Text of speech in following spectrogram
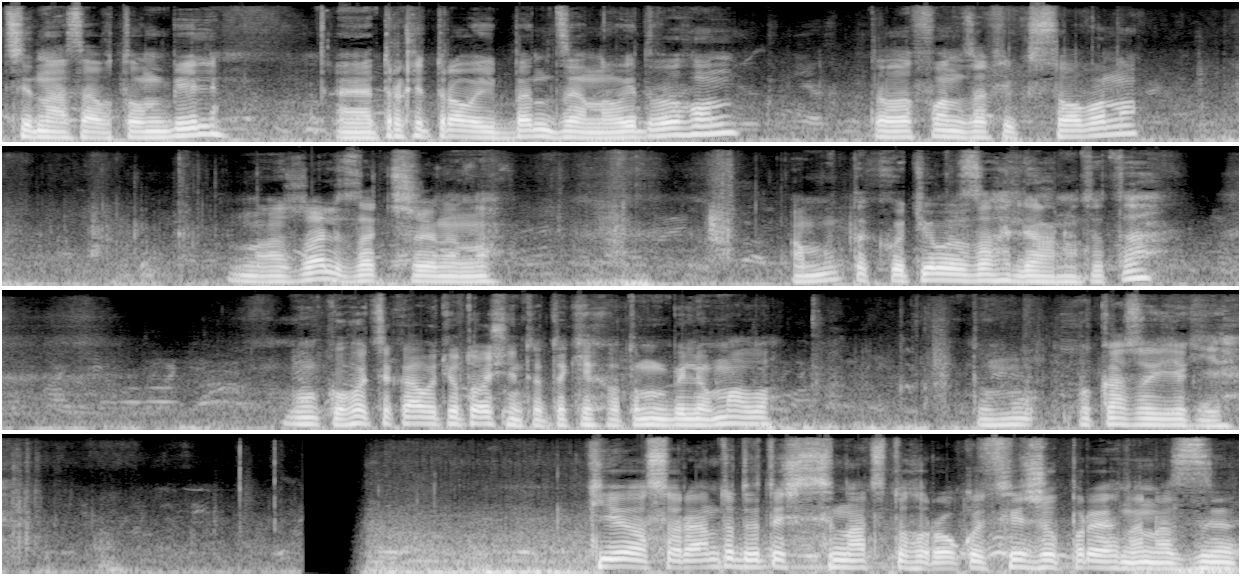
ціна за автомобіль. Е, Трьохлітровий бензиновий двигун. Телефон зафіксовано. На жаль, зачинено. А ми так хотіли заглянути, так? Ну, кого цікавить уточнити, таких автомобілів мало. Тому показую, як є. Kia Sorento 2017 року, свіжо пригнана з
